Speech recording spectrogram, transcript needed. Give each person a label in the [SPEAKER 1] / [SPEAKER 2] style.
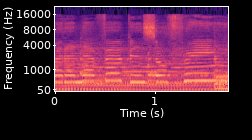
[SPEAKER 1] but I've never been so free.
